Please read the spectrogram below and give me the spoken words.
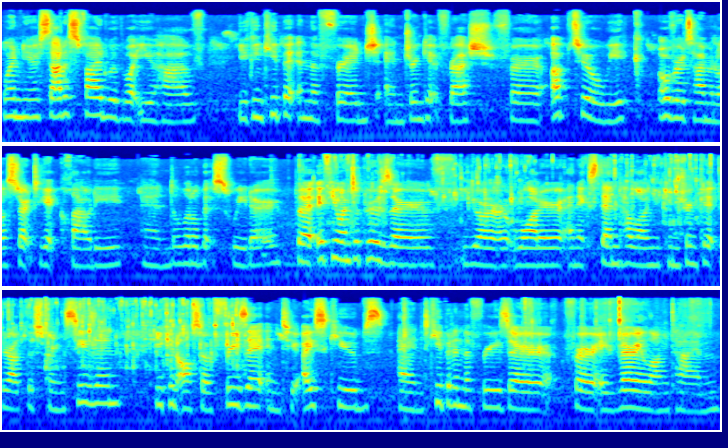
When you're satisfied with what you have, You can keep it in the fridge and drink it fresh for up to a week. Over time it'll start to get cloudy and a little bit sweeter. But if you want to preserve your water and extend how long you can drink it throughout the spring season, you can also freeze it into ice cubes and keep it in the freezer for a very long time.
